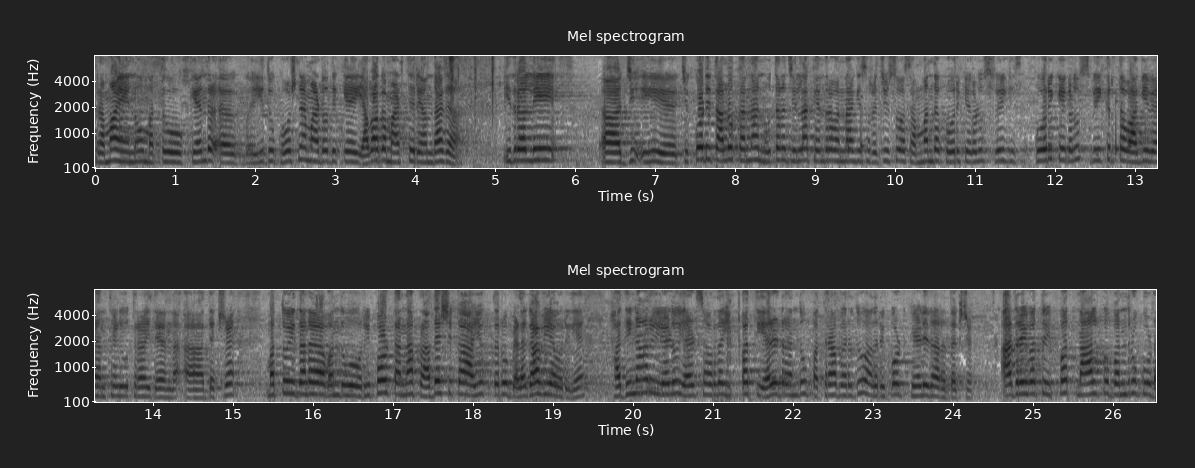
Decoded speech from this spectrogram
ಕ್ರಮ ಏನು ಮತ್ತು ಕೇಂದ್ರ ಇದು ಘೋಷಣೆ ಮಾಡೋದಕ್ಕೆ ಯಾವಾಗ ಮಾಡ್ತೀರಿ ಅಂದಾಗ ಇದರಲ್ಲಿ ಜಿ, ಈ ಚಿಕ್ಕೋಡಿ ತಾಲೂಕನ್ನ ನೂತನ ಜಿಲ್ಲಾ ಕೇಂದ್ರವನ್ನಾಗಿ ರಚಿಸುವ ಸಂಬಂಧ ಕೋರಿಕೆಗಳು ಸ್ವೀ, ಕೋರಿಕೆಗಳು ಸ್ವೀಕೃತವಾಗಿವೆ ಅಂತ ಹೇಳಿ ಉತ್ತರ ಇದೆ ಅಧ್ಯಕ್ಷ ಮತ್ತು ಇದರ ಒಂದು ರಿಪೋರ್ಟ್ ಅನ್ನ ಪ್ರಾದೇಶಿಕ ಆಯುಕ್ತರು ಬೆಳಗಾವಿ ಅವರಿಗೆ ಹದಿನಾರು ಏಳು ಎರಡ್ ಸಾವಿರದ ಇಪ್ಪತ್ತೆರಡರಂದು ಪತ್ರ ಬರೆದು ಅದು ರಿಪೋರ್ಟ್ ಕೇಳಿದ್ದಾರೆ ಅಧ್ಯಕ್ಷ ಆದ್ರೆ ಇವತ್ತು ಇಪ್ಪತ್ನಾಲ್ಕು ಬಂದರೂ ಕೂಡ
